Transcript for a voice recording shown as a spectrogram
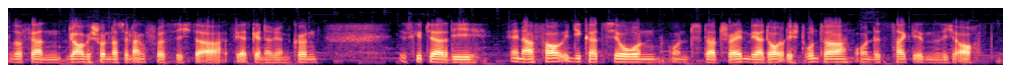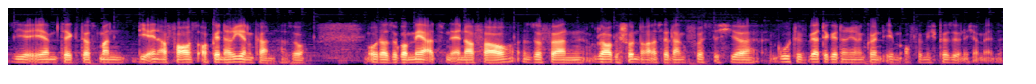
Insofern glaube ich schon, dass wir langfristig da Wert generieren können. Es gibt ja die NAV-Indikation und da traden wir ja deutlich drunter und es zeigt eben sich auch, siehe EMTech, dass man die NAVs auch generieren kann. Also oder sogar mehr als ein NAV. Insofern glaube ich schon daran, dass wir langfristig hier gute Werte generieren können, eben auch für mich persönlich am Ende.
